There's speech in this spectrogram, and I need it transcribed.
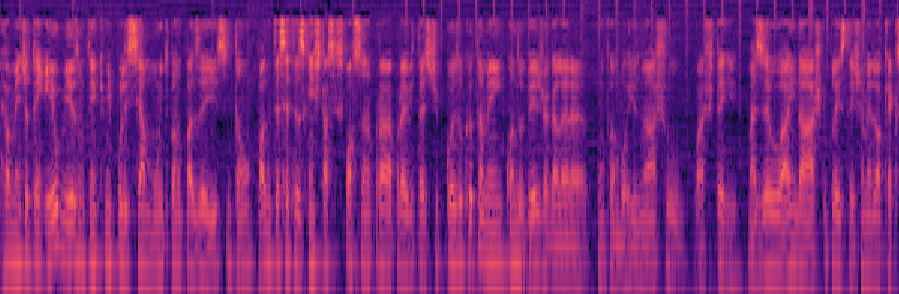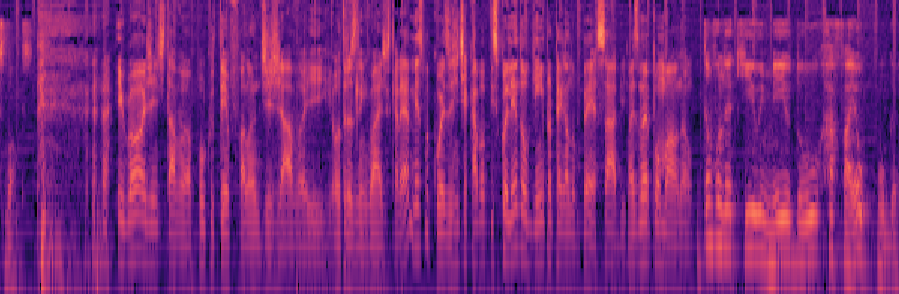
Realmente eu tenho, eu mesmo tenho que me policiar muito para não fazer isso. Então, podem ter certeza que a gente tá se esforçando para evitar esse tipo de coisa, o que eu também, quando vejo a galera com fanboísmo, eu acho, acho terrível. Mas eu ainda acho que PlayStation é melhor que Xbox. Igual a gente tava há pouco tempo falando de Java e outras linguagens, cara, é a mesma coisa. A gente acaba escolhendo alguém pra pegar no pé, sabe? Mas não é por mal, não. Então vou ler aqui o e-mail do Rafael Puga.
